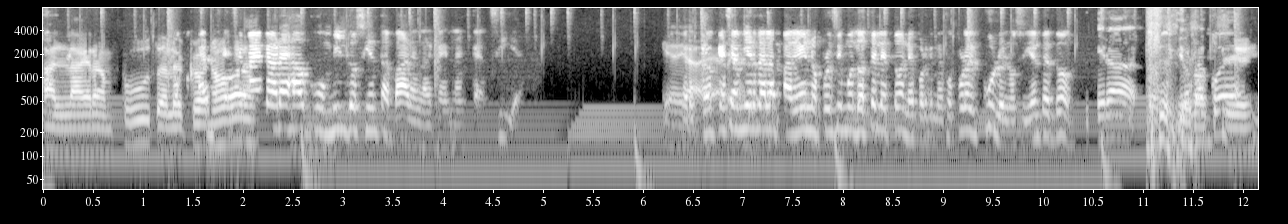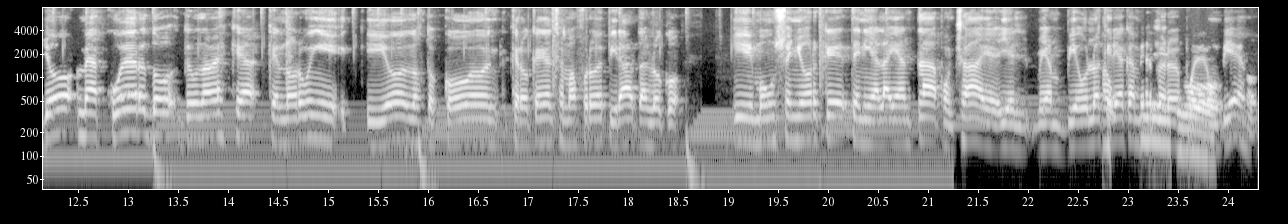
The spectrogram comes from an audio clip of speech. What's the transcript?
A la gran puta, loco. ese No, me habrá dejado como 1200 baras en la, en la alcancía. Pero creo que esa mierda la pagué en los próximos dos teletones porque me fue por el culo en los siguientes dos. Mira, yo me, acuerdo, yo me acuerdo de una vez que, que Norwin y, y yo nos tocó, en- creo que en el semáforo de piratas, loco. Y vimos un señor que tenía la llanta ponchada y, y el, viejo lo quería cambiar, pero después era un viejo.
